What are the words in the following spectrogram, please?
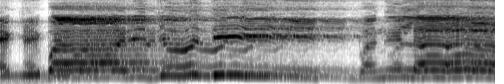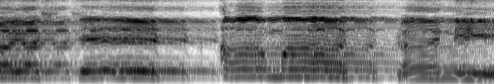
একবার যদি বাংলায় আসতে আমার প্রাণী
